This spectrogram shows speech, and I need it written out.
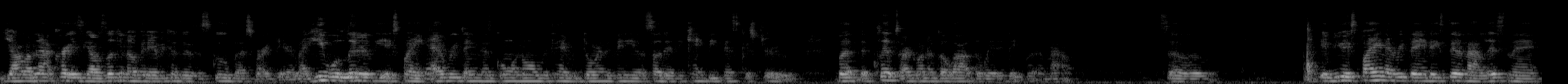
"Y'all, I'm not crazy. I was looking over there because there's a school bus right there." Like, he will literally explain everything that's going on with him during the video so that it can't be misconstrued. But the clips are going to go out the way that they put them out. So, if you explain everything, they still not listening.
